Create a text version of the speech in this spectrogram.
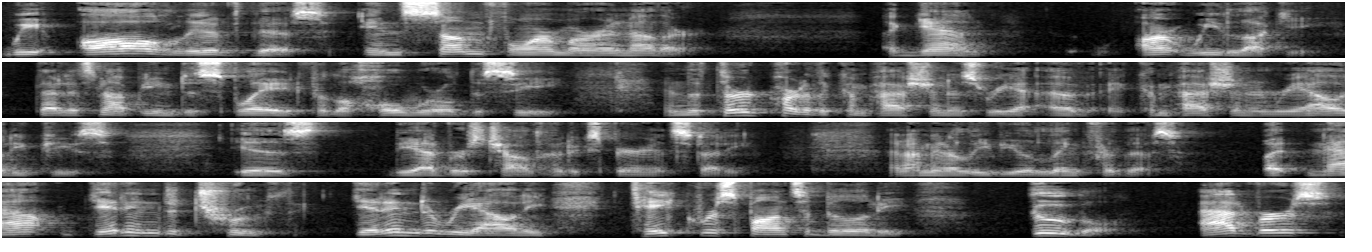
We all live this in some form or another. Again, aren't we lucky that it's not being displayed for the whole world to see? And the third part of the compassion is rea- of compassion and reality piece is the adverse childhood experience study. And I'm going to leave you a link for this. But now get into truth, get into reality, take responsibility. Google Adverse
